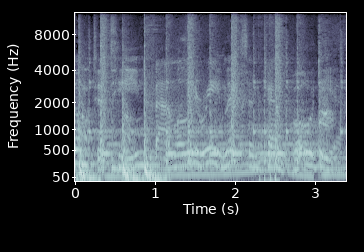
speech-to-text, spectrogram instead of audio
Welcome to Team Family Remix in Cambodia.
